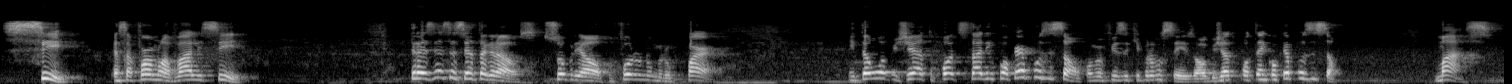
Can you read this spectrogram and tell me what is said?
Se, essa fórmula vale se 360 graus sobre alfa for um número par, então o objeto pode estar em qualquer posição, como eu fiz aqui para vocês. O objeto pode estar em qualquer posição. Mas,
